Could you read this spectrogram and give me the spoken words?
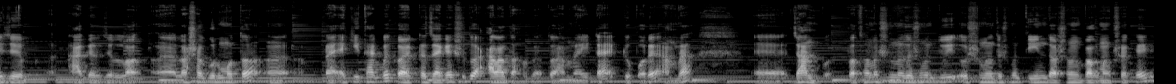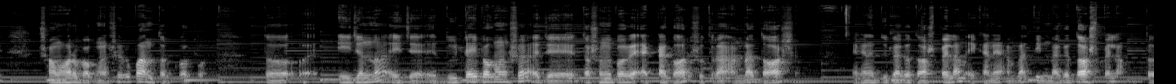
এই যে আগের যে লসাগুর মতো প্রায় একই থাকবে, কয়েকটা জায়গায় শুধু আলাদা হবে। তো আমরা এটা একটু পরে আমরা জানব। প্রথমে শূন্য দশমিক দুই ও শূন্য দশমিক তিন দশমিক ভগ্নাংশকে সমহর ভগ্নাংশে রূপান্তর করব। তো এই জন্য এই যে দুইটাই ভগ্নাংশ যে দশমিক পরে একটা ঘর সুতরাং আমরা দশ এখানে দুই ভাগে দশ পেলাম, এখানে আমরা তিন ভাগে দশ পেলাম। তো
